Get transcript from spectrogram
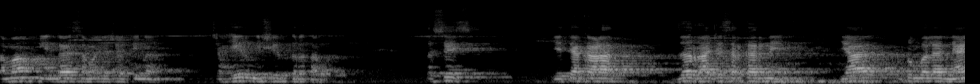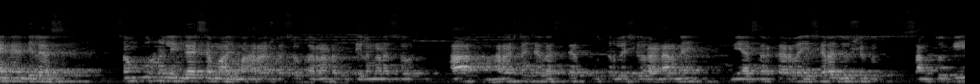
तमाम लिंगायत समाजाच्या वतीनं जाहीर निषेध करत आहोत. तसेच येत्या काळात जर राज्य सरकारने या कुटुंबाला न्याय न दिल्यास संपूर्ण लिंगायत समाज महाराष्ट्र असो कर्नाटक असो तेलंगणा असो हा महाराष्ट्राच्या रस्त्यात उतरल्याशिवाय राहणार नाही. मी या सरकारला इशारा देऊ शकत सांगतो की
